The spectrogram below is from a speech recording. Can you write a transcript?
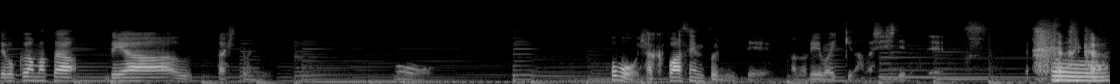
で、僕はまた出会った人に、もう、ほぼ100%にで、あの、令和一揆の話してるんで、なん か、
